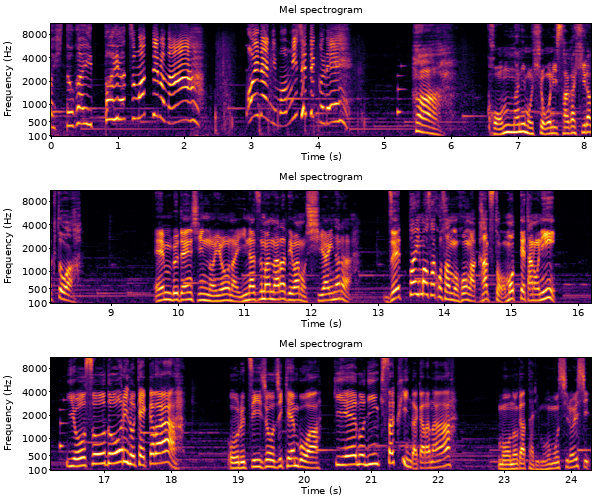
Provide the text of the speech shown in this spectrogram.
もう人がいっぱい集まってるな。オイラにも見せてくれ。はあこんなにも表に差が開くとは。演武伝心のような稲妻ならではの試合なら絶対雅子さんの方が勝つと思ってたのに。予想通りの結果だ。オルツィ城事件簿は気鋭の人気作品だからな。物語も面白いし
